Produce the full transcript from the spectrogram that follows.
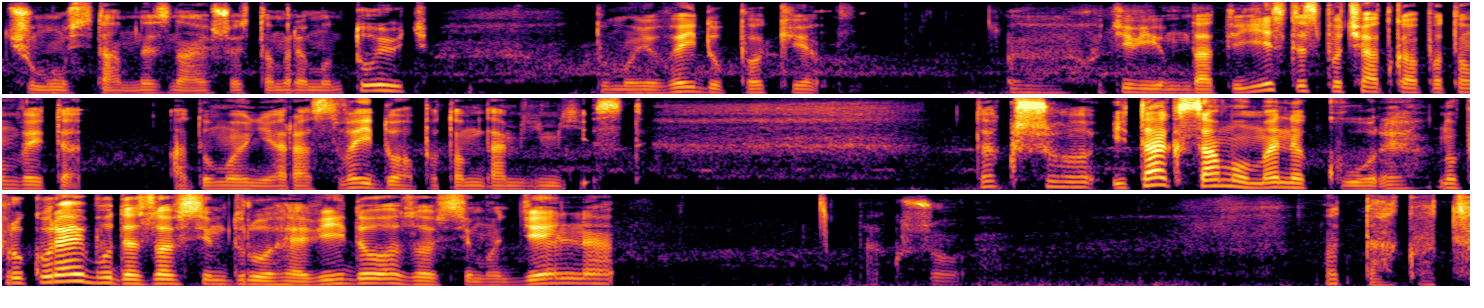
Чомусь там, не знаю, щось там ремонтують. Думаю, вийду, поки е, хотів їм дати їсти спочатку, а потім вийти. А думаю, ні, раз вийду, а потім дам їм їсти. Так що, і так само у мене кури. Ну, про курей буде зовсім друге відео, зовсім віддільне. Що. От так от.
